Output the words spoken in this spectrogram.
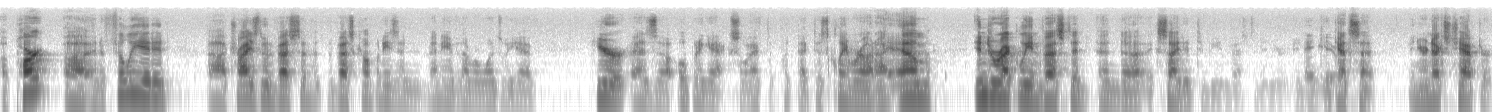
a part uh, and affiliated, uh, tries to invest in the best companies, and many of them are ones we have here as uh, opening acts. So I have to put that disclaimer out. I am indirectly invested and uh, excited to be invested in your in, Thank in you. Get Set in your next chapter.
